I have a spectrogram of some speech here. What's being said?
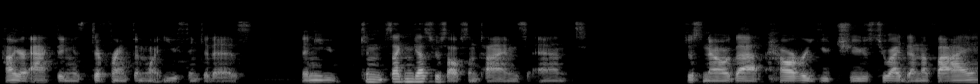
how you're acting is different than what you think it is, then you can second guess yourself sometimes and just know that however you choose to identify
